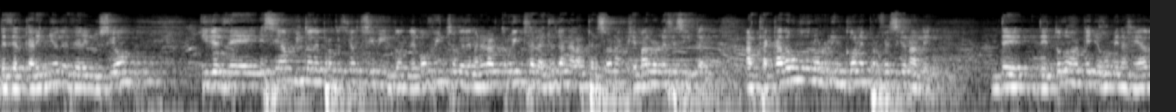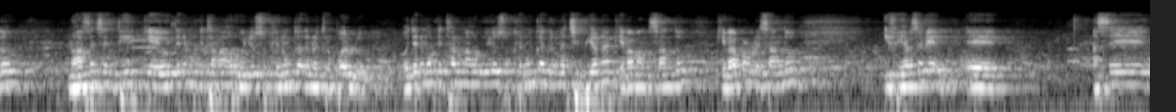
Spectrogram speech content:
desde el cariño, desde la ilusión y desde ese ámbito de protección civil, donde hemos visto que de manera altruista le ayudan a las personas que más lo necesitan, hasta cada uno de los rincones profesionales de, todos aquellos homenajeados, nos hacen sentir que hoy tenemos que estar más orgullosos que nunca de nuestro pueblo. Hoy tenemos que estar más orgullosos que nunca de una chipiona que va avanzando, que va progresando. Y fijarse bien, eh, hace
